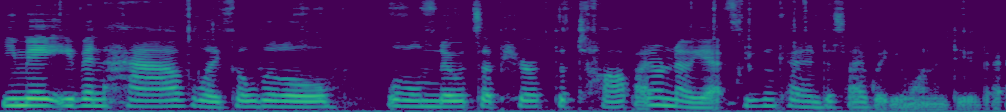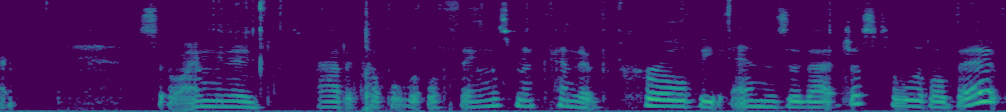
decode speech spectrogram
You may even have like a little little notes up here at the top. I don't know yet. You can kind of decide what you want to do there. So I'm going to add a couple little things. I'm going to kind of curl the ends of that just a little bit.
